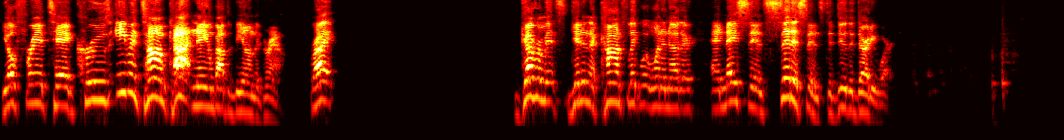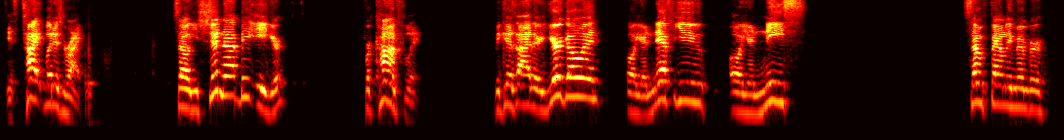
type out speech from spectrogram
Your friend Ted Cruz, even Tom Cotton ain't about to be on the ground, right? Governments get into conflict with one another and they send citizens to do the dirty work. It's tight, but it's right. So you should not be eager for conflict because either you're going or your nephew or your niece, some family member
